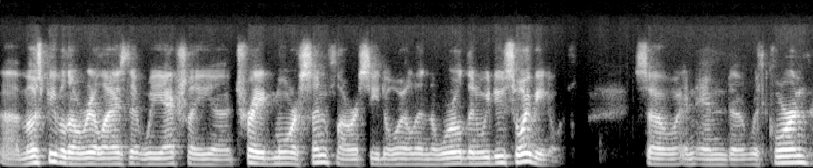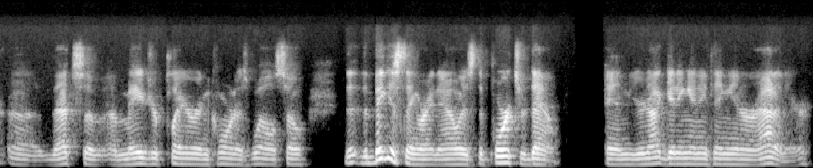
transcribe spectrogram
Uh, most people don't realize that we actually trade more sunflower seed oil in the world than we do soybean oil. So, and and uh, with corn, uh, that's a, a, major player in corn as well. So, the, the biggest thing right now is the ports are down, and you're not getting anything in or out of there.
